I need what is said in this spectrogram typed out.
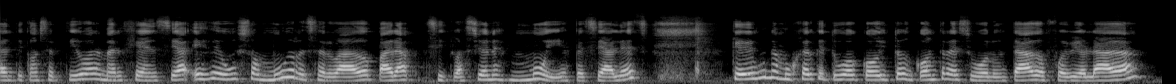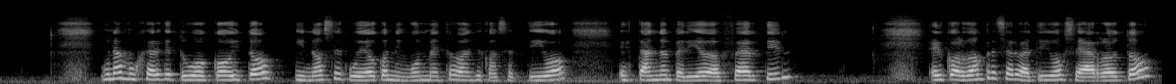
anticonceptivo de emergencia es de uso muy reservado para situaciones muy especiales, que es una mujer que tuvo coito en contra de su voluntad o fue violada, una mujer que tuvo coito y no se cuidó con ningún método anticonceptivo estando en periodo fértil, el cordón preservativo se ha roto,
